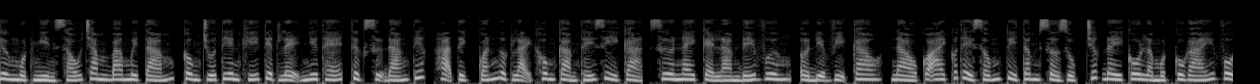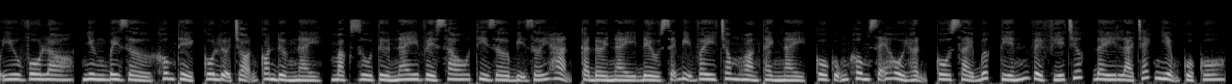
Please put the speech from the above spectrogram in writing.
chương 1638, công chúa tiên khí tuyệt lệ như thế, thực sự đáng tiếc, hạ tịch quán ngược lại không cảm thấy gì cả, xưa nay kẻ làm đế vương, ở địa vị cao, nào có ai có thể sống tùy tâm sở dục, trước đây cô là một cô gái vô ưu vô lo, nhưng bây giờ không thể, cô lựa chọn con đường này, mặc dù từ nay về sau thì giờ bị giới hạn, cả đời này đều sẽ bị vây trong hoàng thành này, cô cũng không sẽ hồi hận, cô xài bước tiến về phía trước, đây là trách nhiệm của cô.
